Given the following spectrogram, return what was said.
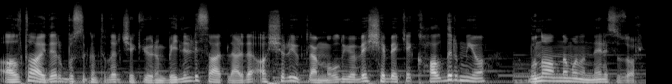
6 aydır bu sıkıntıları çekiyorum. Belirli saatlerde aşırı yüklenme oluyor ve şebeke kaldırmıyor. Bunu anlamanın neresi zor?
